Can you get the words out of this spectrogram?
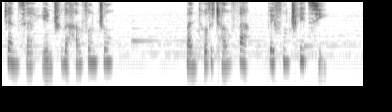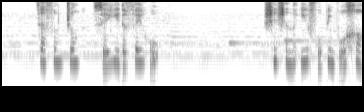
站在远处的寒风中，满头的长发被风吹起，在风中随意的飞舞。身上的衣服并不厚，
